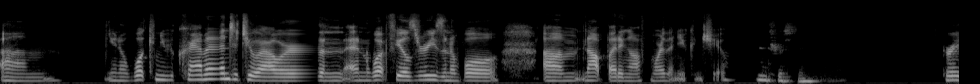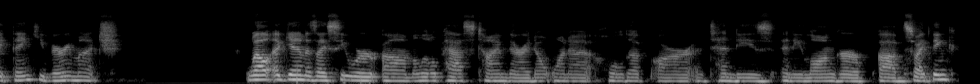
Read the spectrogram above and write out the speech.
um, you know what can you cram into two hours and and what feels reasonable um, not biting off more than you can chew. Interesting. Great, thank you very much. Well, again, as I see we're um, a little past time there, I don't want to hold up our attendees any longer. Um, so I think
